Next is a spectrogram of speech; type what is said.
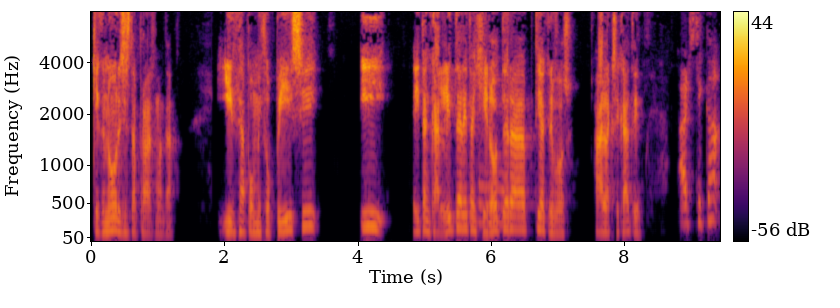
και γνώριζε τα πράγματα, ήρθε απομυθοποίηση ή ήταν καλύτερα, ήταν ε. χειρότερα, τι ακριβώς. Άλλαξε κάτι; Αρχικά,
